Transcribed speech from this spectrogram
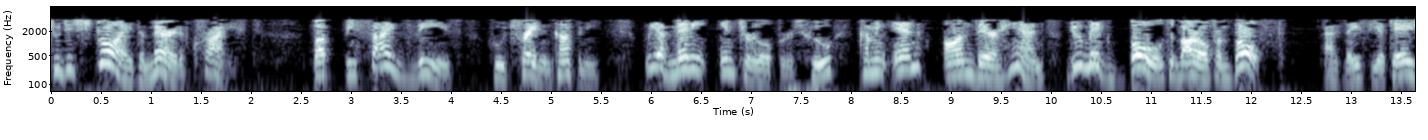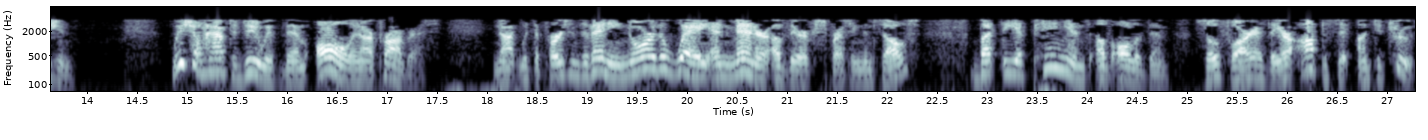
to destroy the merit of Christ. But besides these, who trade in company, we have many interlopers who, coming in on their hand, do make bold to borrow from both, as they see occasion. We shall have to do with them all in our progress, not with the persons of any, nor the way and manner of their expressing themselves, but the opinions of all of them, so far as they are opposite unto truth.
